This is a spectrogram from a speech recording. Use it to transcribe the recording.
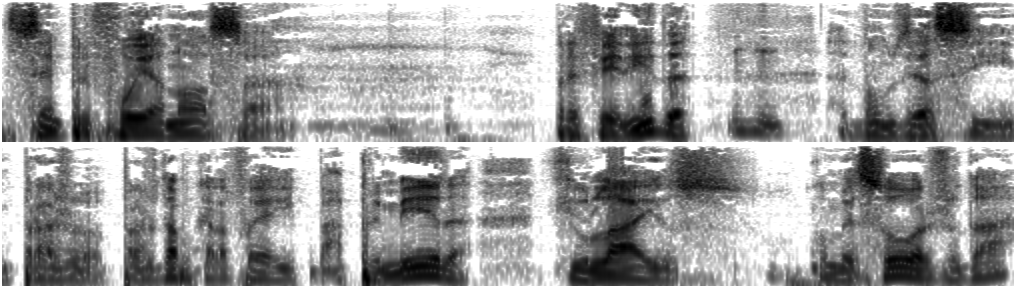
sempre foi a nossa preferida, uhum. vamos dizer assim, para ajudar, porque ela foi a primeira que o Laios começou a ajudar.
